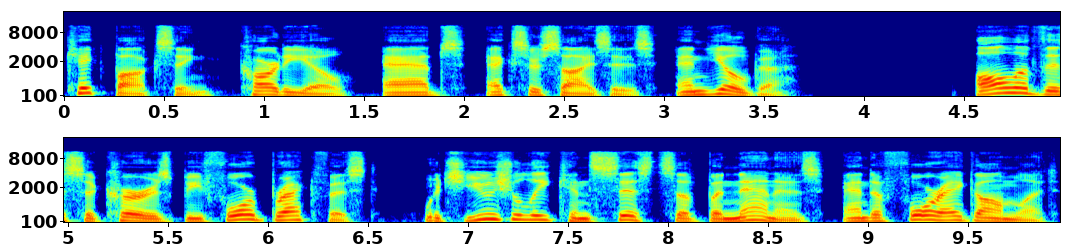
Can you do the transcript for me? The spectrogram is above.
kickboxing, cardio, abs, exercises, and yoga. All of this occurs before breakfast, which usually consists of bananas and a four egg omelette.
